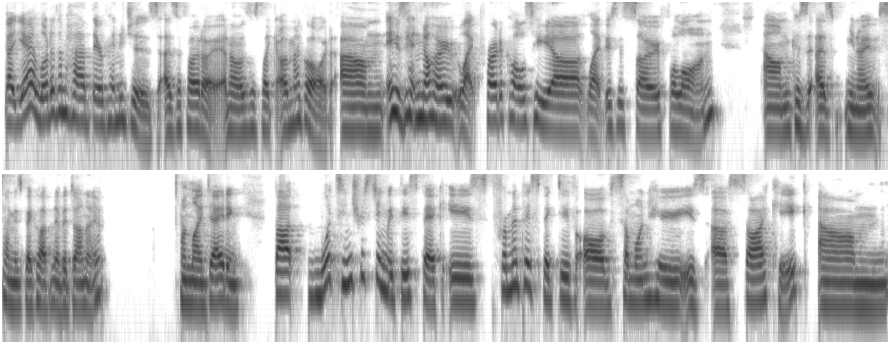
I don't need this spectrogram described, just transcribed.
But yeah, a lot of them had their appendages as a photo, and I was just like, oh my god, um, is there no like protocols here? Like this is so full on. Um, because as you know, same as Beck, I've never done it online dating. But what's interesting with this, Beck, is from a perspective of someone who is a psychic, um,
